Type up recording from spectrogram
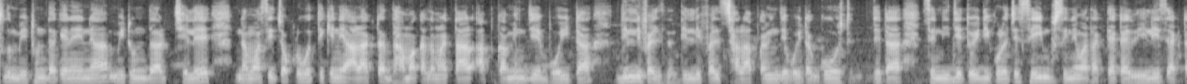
শুধু মিঠুনদাকে নিয়ে না, মিঠুনদার ছেলে নামাসি চক্রবর্তীকে নিয়ে আর একটা ধামাকা মানে তার আপকামিং যে বইটা, দিল্লি ফাইলস না, দিল্লি ফাইলস ছাড়া আপকামিং যে বইটা গোস্ট যেটা সে নিজে তৈরি করেছে, সেই সিনেমা থাকতে একটা রিলিজ একটা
